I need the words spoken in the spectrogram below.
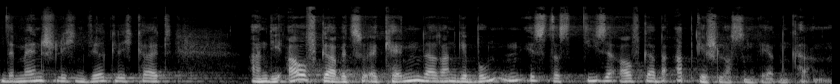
der menschlichen Wirklichkeit an die Aufgabe zu erkennen daran gebunden ist, dass diese Aufgabe abgeschlossen werden kann.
